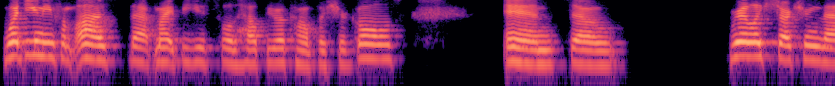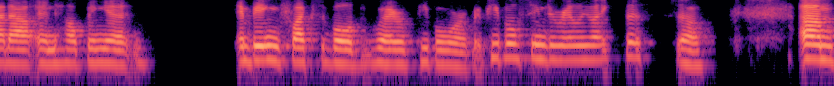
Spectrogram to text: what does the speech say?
what do you need from us that might be useful to help you accomplish your goals? And so really structuring that out and helping it and being flexible where people were, but people seem to really like this. So um,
